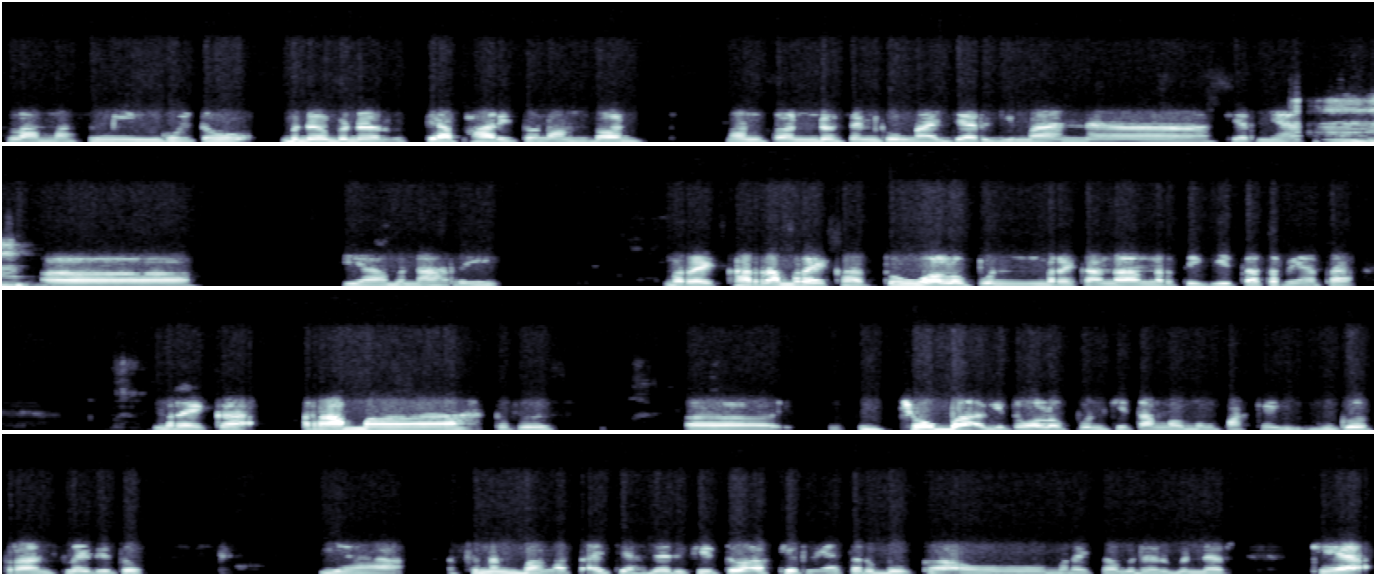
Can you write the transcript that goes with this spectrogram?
selama seminggu itu bener-bener setiap hari tuh nonton. Nonton dosenku ngajar gimana. Akhirnya mm. uh, ya menarik. Mereka karena mereka tuh walaupun mereka nggak ngerti kita ternyata mereka ramah terus uh, coba gitu. Walaupun kita ngomong pakai Google Translate itu ya seneng banget aja. Dari situ akhirnya terbuka oh mereka benar-benar kayak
